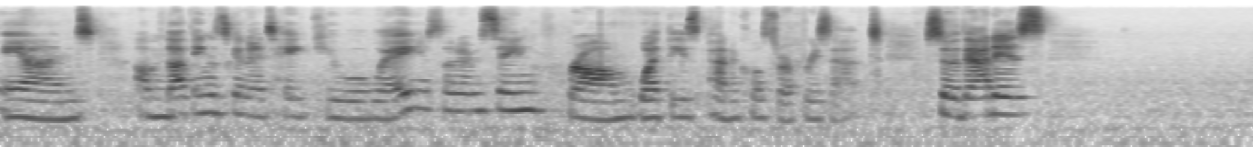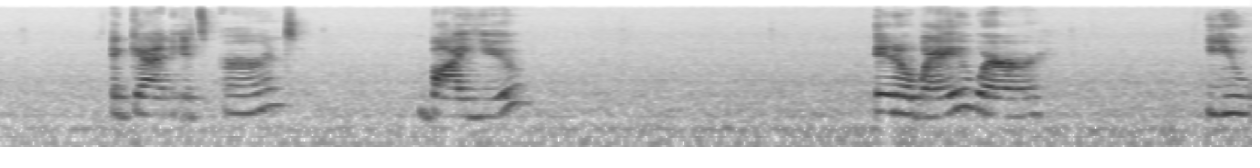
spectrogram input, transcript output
and um, nothing's going to take you away is what I'm saying from what these pentacles represent. So that is again it's earned by you in a way where you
